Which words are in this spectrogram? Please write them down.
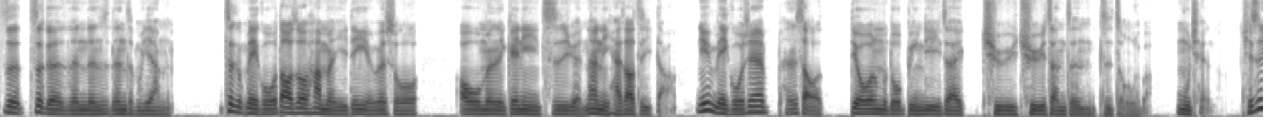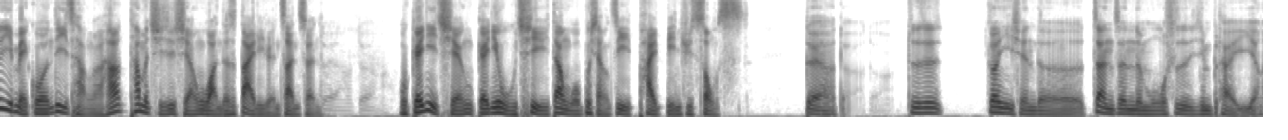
这这个人能能怎么样？这个美国到时候他们一定也会说。哦，我们给你资源，那你还是要自己打，因为美国现在很少丢那么多兵力在区域区域战争之中了吧？目前，其实以美国人立场啊，他他们其实想玩的是代理人战争。对啊，对啊，我给你钱，给你武器，但我不想自己派兵去送死。对啊，对啊，就是跟以前的战争的模式已经不太一样。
